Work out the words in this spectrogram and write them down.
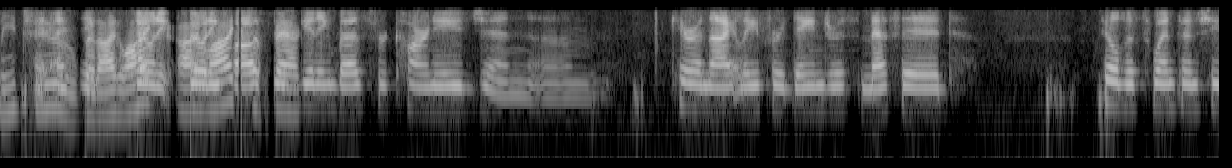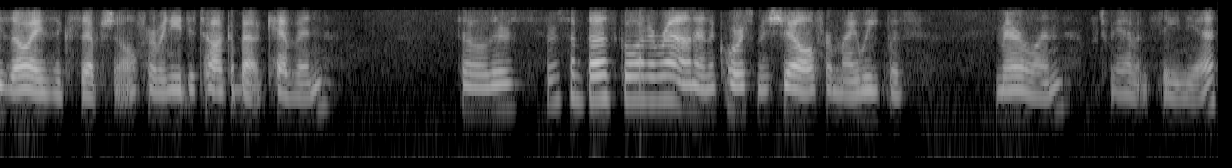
Me I- I too. but I like I like the Foster's fact. getting buzz for Carnage and um Keira Knightley for Dangerous Method. Tilda Swinton, she's always exceptional. For we need to talk about Kevin. So there's there's some buzz going around, and of course Michelle from my week with Marilyn, which we haven't seen yet.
